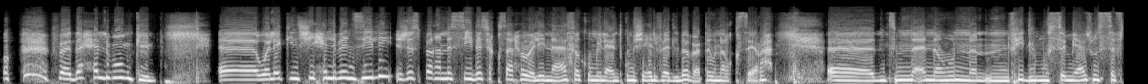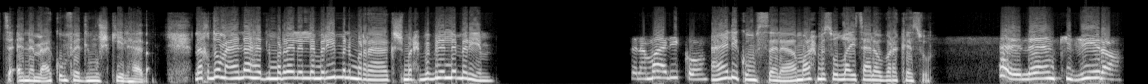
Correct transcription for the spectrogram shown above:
فهذا حل ممكن. آه ولكن شي حل منزلي j'espère أن السيدات يقترحوا علينا. عافاكم إلى عندكم شي حل في هذا الباب. عطيونا الاقتراح آه نتمنى أنه ن- نفيد المستمعات ونستفدت أنا معكم في هذا المشكل هذا. ناخذوا معنا هذه المرة لاله مريم من مراكش. مرحبا بلاله مريم. السلام عليكم. عليكم السلام ورحمة الله تعالى وبركاته. أهلا كي دايره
